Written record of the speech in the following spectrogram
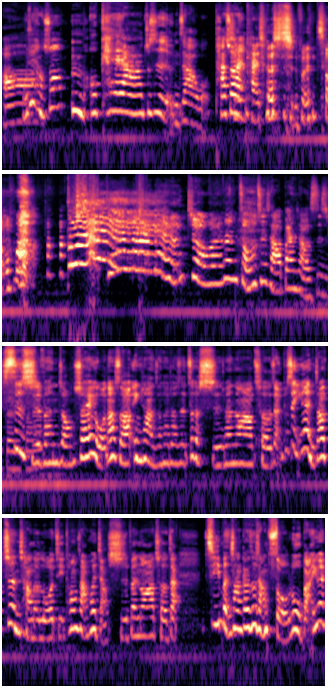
哦，我就想说，嗯，OK 啊，就是你知道我，他虽然开车十分钟，对，很久啊，那你走路至少要半小时四十分钟，四十分钟，所以我那时候印象很深刻，就是这个十分钟到车站，不是因为你知道正常的逻辑，通常会讲十分钟到车站，基本上该是讲走路吧，因为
